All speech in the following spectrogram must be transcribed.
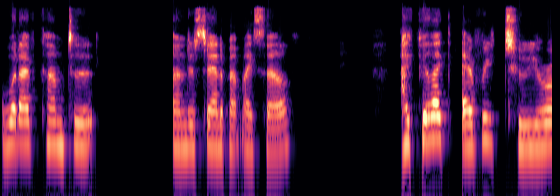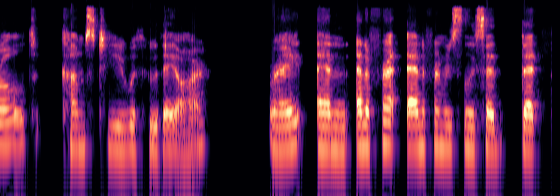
what I've come to understand about myself, I feel like every two year old comes to you with who they are, right? And and a friend and a friend recently said that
